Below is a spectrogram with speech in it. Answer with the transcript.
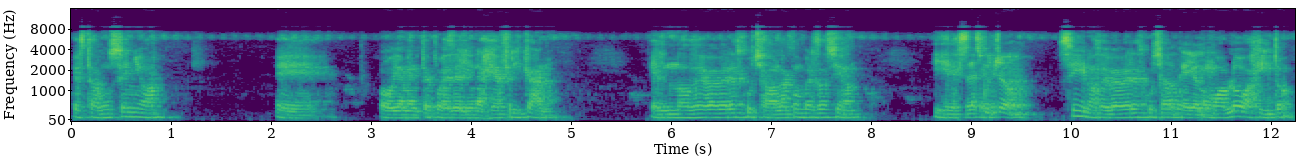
estaba un señor, eh, obviamente pues de linaje africano. Él no debe haber escuchado la conversación. Y este, ¿La escuchó? Sí, nos debe haber escuchado. Ok, porque ok. Como hablo bajito.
